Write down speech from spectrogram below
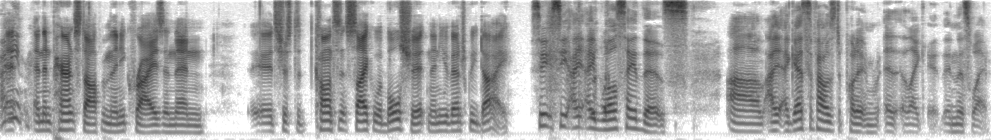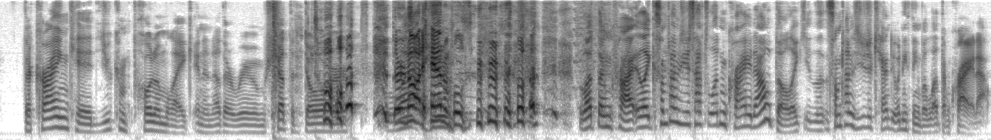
I and, mean, and then parents stop him, and then he cries, and then it's just a constant cycle of bullshit, and then you eventually die. see, see, I, I will say this. Um, I, I guess if I was to put it in uh, like in this way, the crying kid, you can put him like in another room, shut the door. They're not him- animals. let them cry. Like sometimes you just have to let them cry it out, though. Like sometimes you just can't do anything but let them cry it out.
